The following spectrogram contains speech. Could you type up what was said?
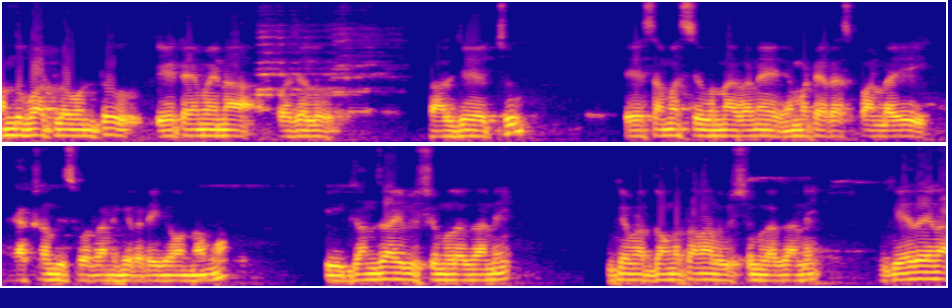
అందుబాటులో ఉంటూ ఏ టైం అయినా ప్రజలు కాల్ చేయొచ్చు. ఏ సమస్య ఉన్నా కానీ ఎమ్మటే రెస్పాండ్ అయ్యి యాక్షన్ తీసుకోవడానికి రెడీగా ఉన్నాము. ఈ గంజాయి విషయంలో కానీ ఇంకేమైనా దొంగతనాల విషయంలో కానీ ఇంకేదైనా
